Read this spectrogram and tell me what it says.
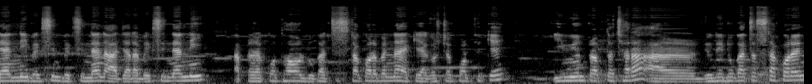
নেননি ভ্যাকসিন ভ্যাকসিন নেন। আর যারা ভ্যাকসিন নেননি, আপনারা কোথাও ঢুকার চেষ্টা করবেন না একই আগস্টের পর থেকে। ইমিউন প্রাপ্ত ছাড়া, আর যদি ঢুকার চেষ্টা করেন,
